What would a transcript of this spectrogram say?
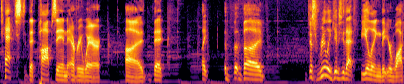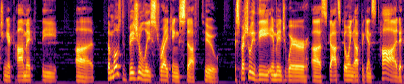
text that pops in everywhere, uh, that like the, the just really gives you that feeling that you're watching a comic. The uh, the most visually striking stuff too, especially the image where uh, Scott's going up against Todd,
